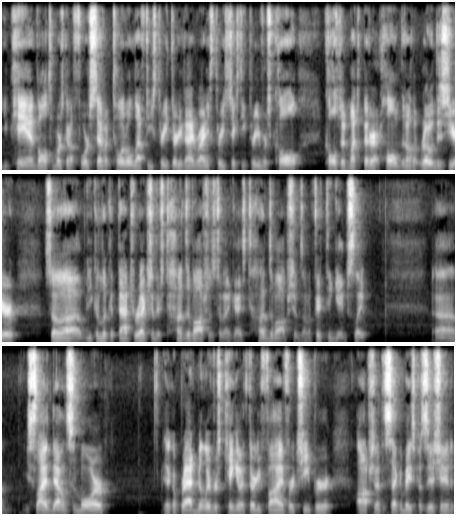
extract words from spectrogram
you can. Baltimore's got a 4-7 total. Lefties 339, righties 363 versus Cole. Cole's been much better at home than on the road this year. So uh, you can look at that direction. There's tons of options tonight, guys. Tons of options on a 15 game slate. Um, you slide down some more. Like a Brad Miller versus Kingham at 35 for a cheaper option at the second base position.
